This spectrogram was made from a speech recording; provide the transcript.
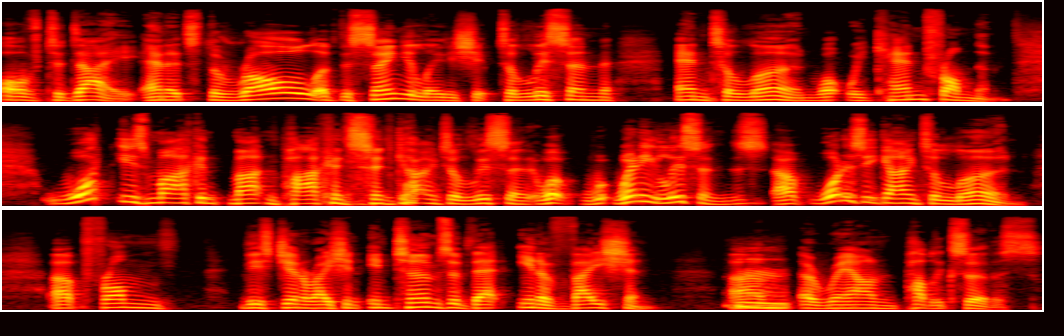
of today. And it's the role of the senior leadership to listen and to learn what we can from them. What is Martin, Parkinson going to listen? What, when he listens, uh, what is he going to learn uh, from this generation in terms of that innovation um, mm. around public service?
